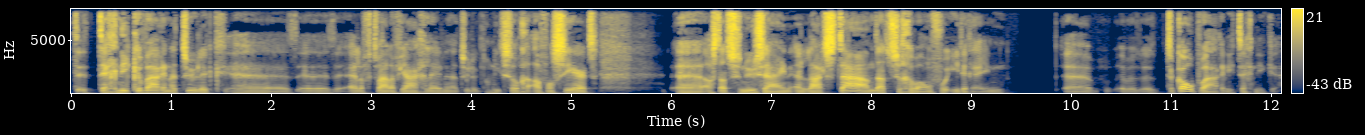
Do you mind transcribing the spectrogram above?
de technieken waren natuurlijk uh, 11, 12 jaar geleden natuurlijk nog niet zo geavanceerd uh, als dat ze nu zijn. En laat staan dat ze gewoon voor iedereen uh, te koop waren, die technieken.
